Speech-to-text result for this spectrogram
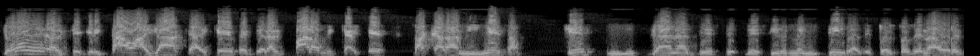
Yo era el que gritaba allá que hay que defender al páramo y que hay que sacar a Miñeza. Qué ganas de decir mentiras de todos estos senadores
